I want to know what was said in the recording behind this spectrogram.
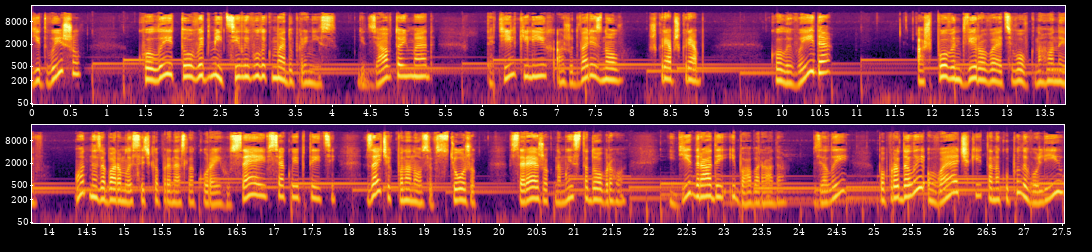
Дід вийшов, коли то ведмідь цілий вулик меду приніс. Дід взяв той мед та тільки ліг, аж у двері знов шкряб-шкряб. Коли вийде, аж повен двір овець вовк нагонив. От незабаром лисичка принесла курей гусей всякої птиці, зайчик понаносив стьожок, сережок, намиста доброго. І дід радий, і баба рада. Взяли, попродали овечки та накупили волів,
